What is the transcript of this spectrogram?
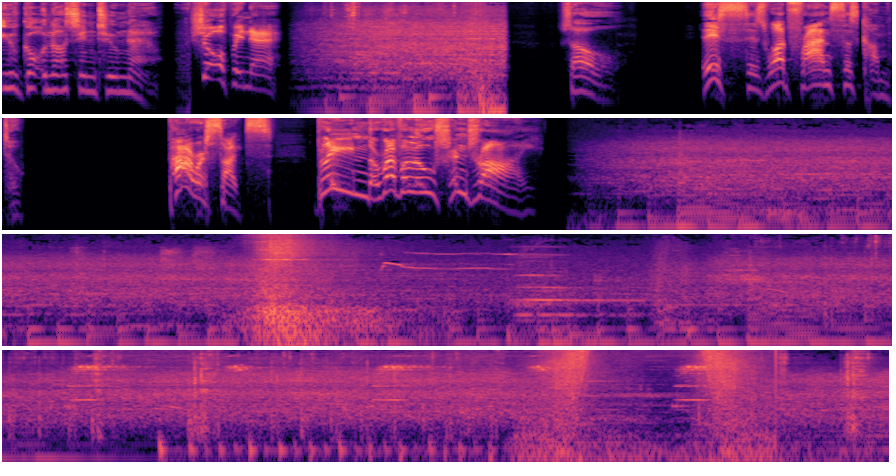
Look what you've gotten us into now. Shut up in there! So, this is what France has come to. Parasites bleeding the revolution dry. Your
